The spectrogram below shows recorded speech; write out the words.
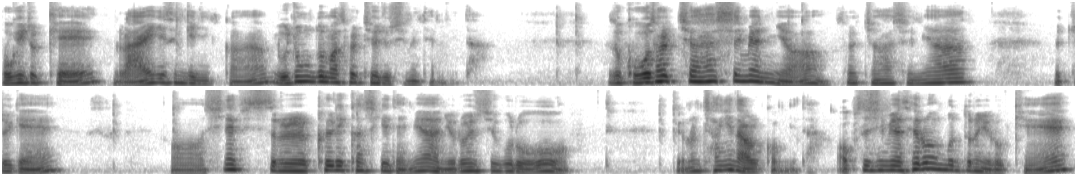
보기 좋게 라인이 생기니까 이 정도만 설치해 주시면 됩니다. 그래서 그거 설치하시면요. 설치하시면 이쪽에 어, Synapse를 클릭하시게 되면 이런 식으로 이런 창이 나올 겁니다. 없으시면 새로운 분들은 이렇게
